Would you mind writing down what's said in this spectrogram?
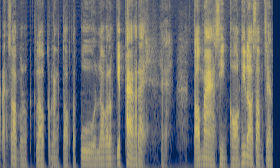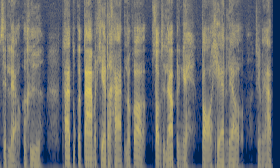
ขณะซ่อมเรากำลังตอกตะปู เรากำลังเย็บผ้าก็ได้ต่อมาสิ่งของที่เราซ่อมแซมเสร็จแล้วก็คือ ถ้าตุ๊กตามาแขนขาด แล้วก็ซ่อมเสร็จแล้วเป็นไงต่อแขนแล้วใช่ไหมครับ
